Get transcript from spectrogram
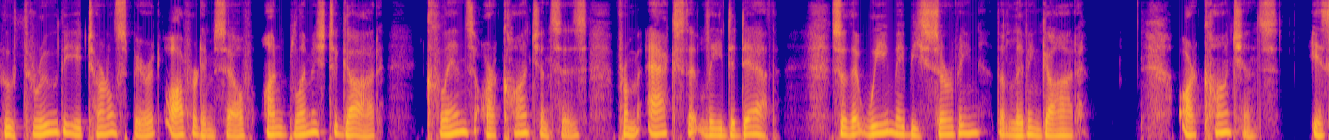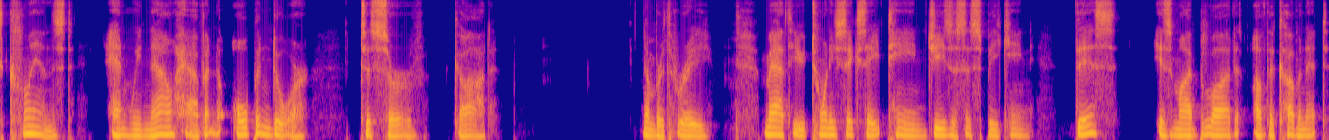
who through the eternal Spirit offered himself unblemished to God, cleanse our consciences from acts that lead to death, so that we may be serving the living God. Our conscience is cleansed, and we now have an open door to serve God. Number three, Matthew 26 18, Jesus is speaking. This is my blood of the covenant,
